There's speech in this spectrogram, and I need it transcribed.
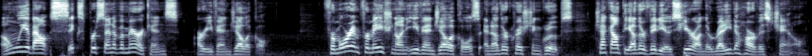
only about 6% of Americans are evangelical. For more information on evangelicals and other Christian groups, check out the other videos here on the Ready to Harvest channel.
